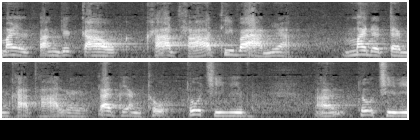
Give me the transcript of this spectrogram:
ไม่ฟังที่เกาคาถาที่บ้านเนี่ย ไม่ได้เต็มคาถาเลย ได้เพียงทุทุชีวีทุชีวี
